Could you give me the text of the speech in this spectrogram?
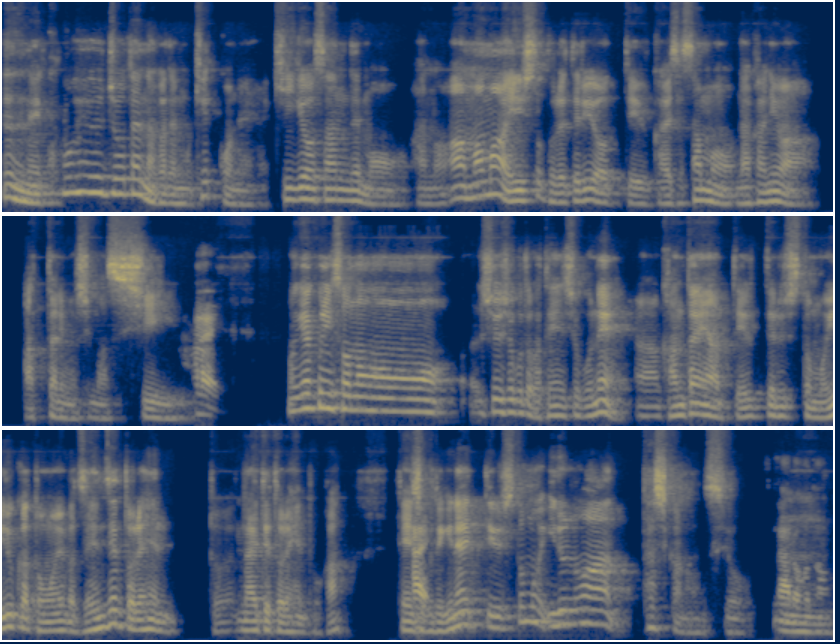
でもね、こういう状態の中でも結構ね、企業さんでも、あの、あ、まあまあいい人取れてるよっていう会社さんも中にはあったりもしますし、はい。まあ逆にその、就職とか転職ね、あ簡単やって言ってる人もいるかと思えば全然取れへんと、内定取れへんとか、転職できないっていう人もいるのは確かなんですよ。なるほどうんうん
